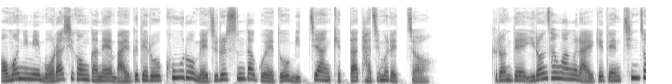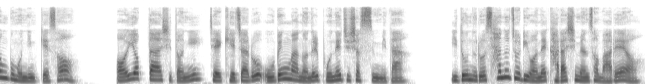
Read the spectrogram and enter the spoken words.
어머님이 뭘 하시건 간에 말 그대로 콩으로 매주를 쓴다고 해도 믿지 않겠다 다짐을 했죠. 그런데 이런 상황을 알게 된 친정 부모님께서 어이없다 하시더니 제 계좌로 500만 원을 보내주셨습니다. 이 돈으로 산후조리원에 가라시면서 말해요.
